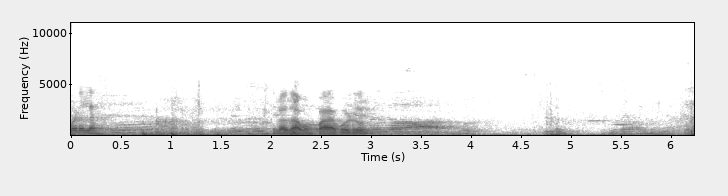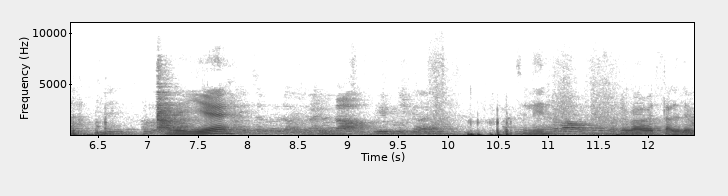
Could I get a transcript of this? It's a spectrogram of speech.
पडला चला आता आपण पाया पडू. अरे ये. चलिए बाबे चाल देऊ.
